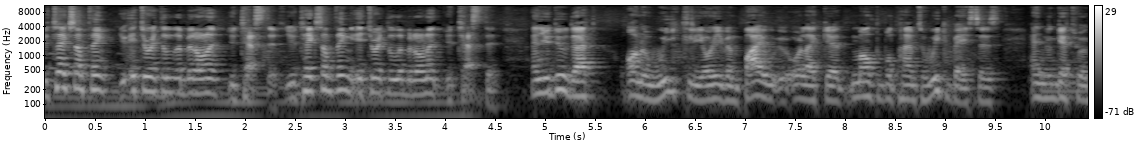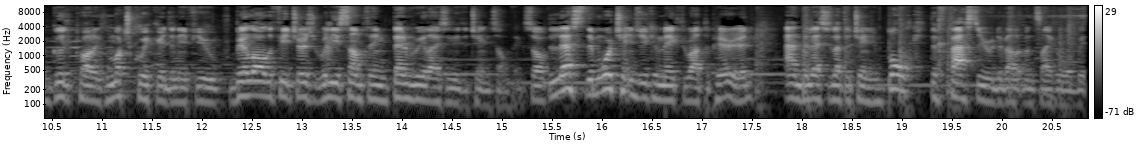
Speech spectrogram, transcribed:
you take something, you iterate a little bit on it, you test it. You take something, iterate a little bit on it, you test it. And you do that on a weekly or even bi or like a multiple times a week basis and you'll get to a good product much quicker than if you build all the features, release something, then realize you need to change something. So the less, the more changes you can make throughout the period, and the less you'll have to change in bulk, the faster your development cycle will be.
